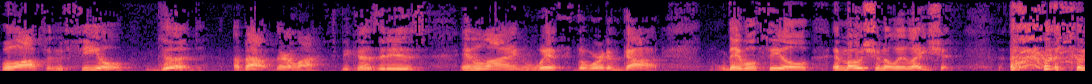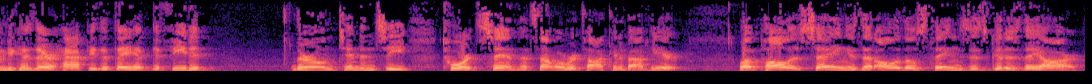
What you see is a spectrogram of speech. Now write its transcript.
will often feel good about their life because it is in line with the Word of God. They will feel emotional elation because they're happy that they have defeated their own tendency towards sin. That's not what we're talking about here. What Paul is saying is that all of those things, as good as they are,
